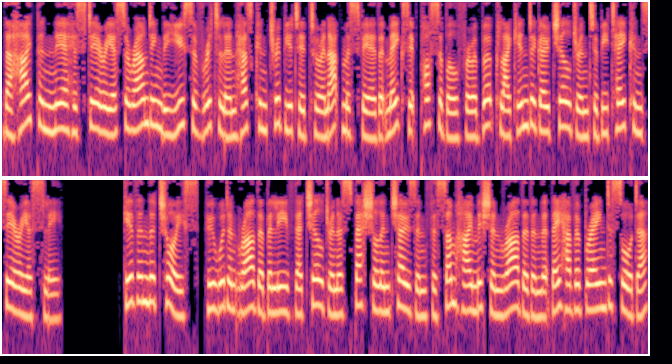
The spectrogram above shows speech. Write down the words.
the hype and near hysteria surrounding the use of Ritalin has contributed to an atmosphere that makes it possible for a book like Indigo Children to be taken seriously. Given the choice, who wouldn't rather believe their children are special and chosen for some high mission rather than that they have a brain disorder?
